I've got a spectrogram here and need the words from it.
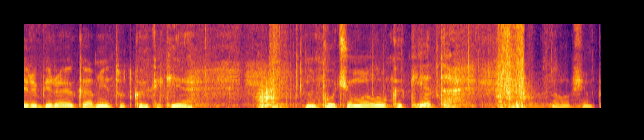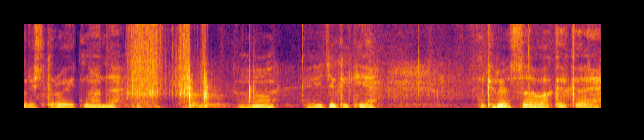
Перебираю камни тут кое-какие. На кучу малу какие-то. Ну, в общем, пристроить надо. Вон, видите, какие. Красава какая.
